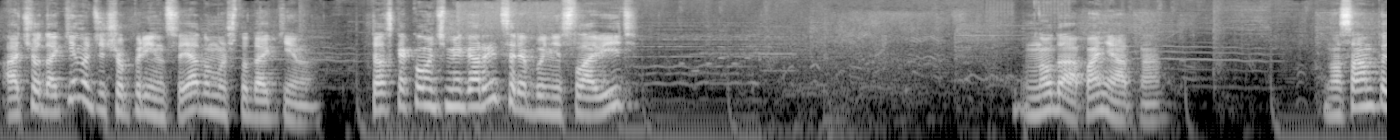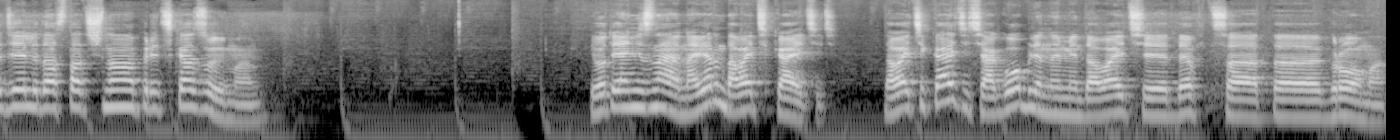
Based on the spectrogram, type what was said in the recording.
А что, докинуть еще принца? Я думаю, что докину. Сейчас какого-нибудь мега-рыцаря бы не словить. Ну да, понятно. На самом-то деле достаточно предсказуемо. И вот я не знаю, наверное, давайте кайтить. Давайте кайтить, а гоблинами давайте дефться от э, грома.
